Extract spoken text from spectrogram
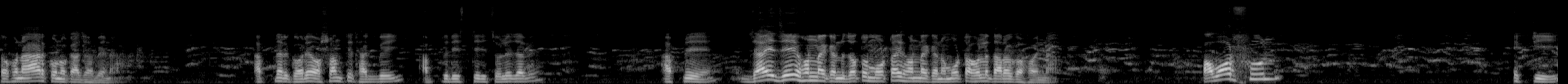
তখন আর কোনো কাজ হবে না। আপনার ঘরে অশান্তি থাকবেই, আপনার স্ত্রী চলে যাবে। আপনি যাই, যেই হন না কেন, যত মোটাই হন না কেন, মোটা হলে দারোগা হয় না। পাওয়ারফুল একটি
